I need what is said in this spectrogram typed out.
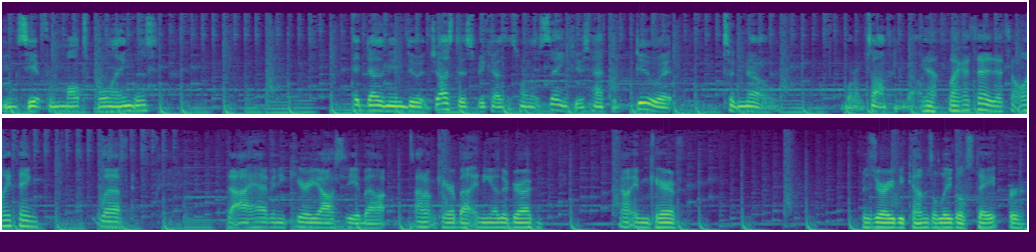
You can see it from multiple angles. It doesn't even do it justice because it's one of those things you just have to do it to know what I'm talking about. Yeah, like I said, that's the only thing left that I have any curiosity about. I don't care about any other drug. I don't even care if Missouri becomes a legal state for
